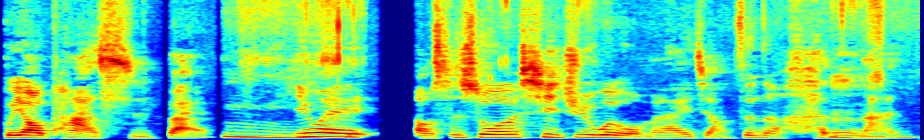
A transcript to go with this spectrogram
不要怕失败。嗯，因为老实说，戏剧为我们来讲真的很难。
